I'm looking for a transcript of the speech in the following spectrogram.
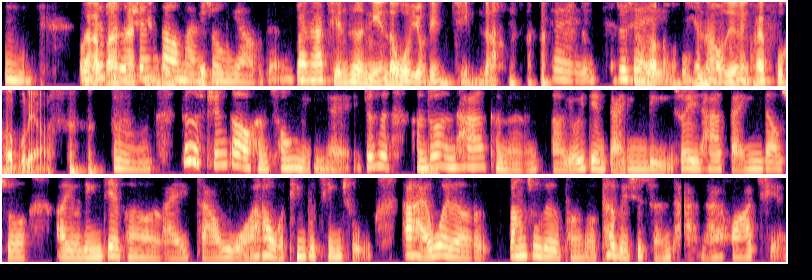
嗯，我觉得这个宣告蛮重要的。不然他前阵子黏得我有点紧，知道吗？对，就想说，哦天哪，我有点快负荷不了了。嗯，这个宣告很聪明哎，就是很多人他可能呃有一点感应力，所以他感应到说啊、呃、有灵界朋友来找我，然后我听不清楚，他还为了。帮助这个朋友特别去神坛来花钱，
